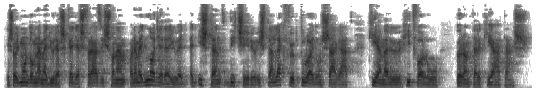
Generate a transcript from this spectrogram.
és ahogy mondom, nem egy üres, kegyes frázis, hanem, hanem egy nagy erejű, egy, egy Istent dicsérő, Isten legfőbb tulajdonságát kiemelő, hitvalló, örömteli kiáltás,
